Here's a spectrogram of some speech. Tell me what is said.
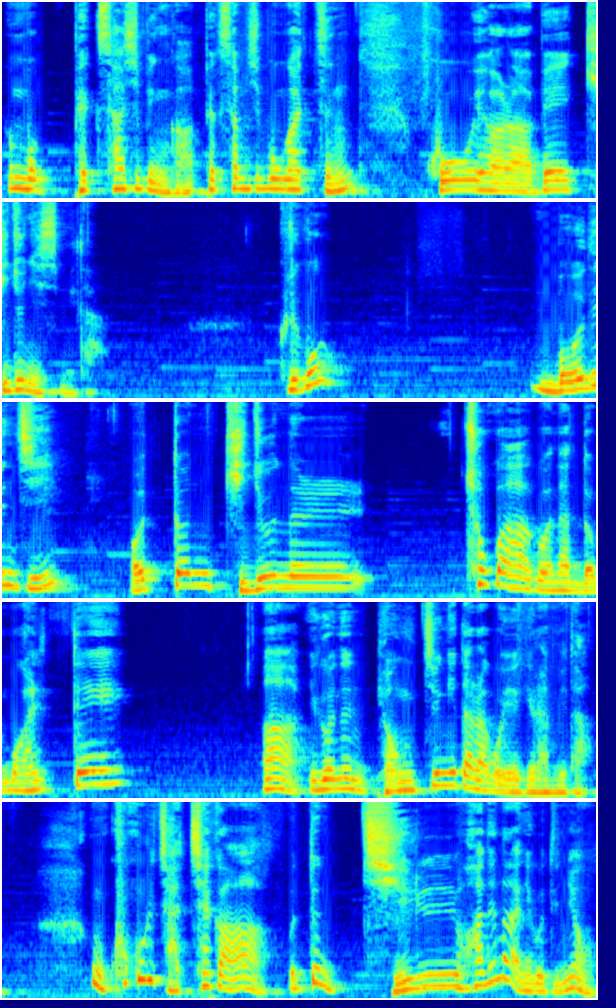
그럼 뭐 140인가? 135 같은 고혈압의 기준이 있습니다. 그리고 뭐든지 어떤 기준을 초과하거나 넘어갈 때, 아, 이거는 병증이다라고 얘기를 합니다. 그럼 코골이 자체가 어떤 질환은 아니거든요.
